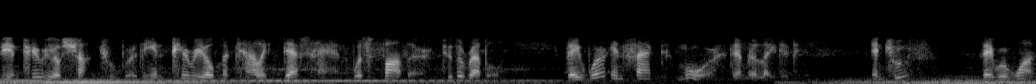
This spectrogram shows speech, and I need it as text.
the Imperial shock trooper, the Imperial metallic death's hand, was father to the rebel. They were, in fact, more than related. In truth, they were one.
